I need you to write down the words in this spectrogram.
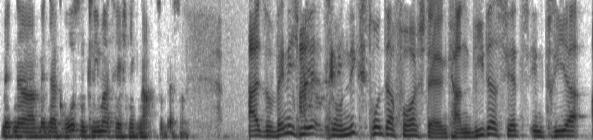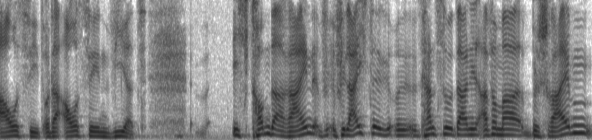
mit, einer, mit einer großen Klimatechnik nachzubessern. Also, wenn ich mir jetzt noch nichts drunter vorstellen kann, wie das jetzt in Trier aussieht oder aussehen wird, ich komme da rein. Vielleicht äh, kannst du, Daniel, einfach mal beschreiben,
